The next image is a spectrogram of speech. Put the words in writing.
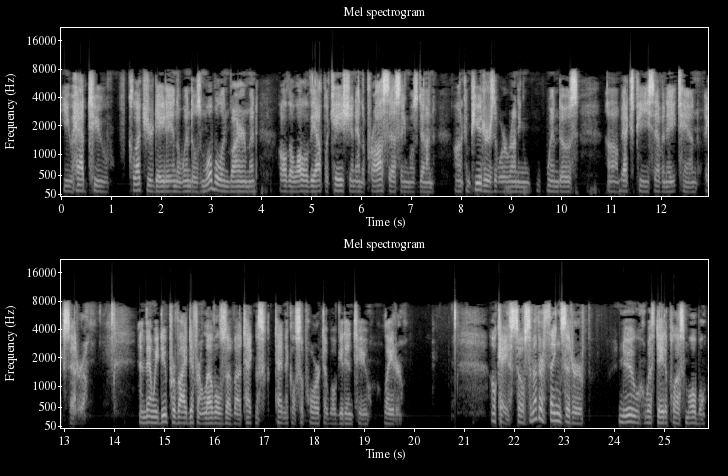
you had to collect your data in the Windows mobile environment although all of the application and the processing was done on computers that were running Windows um, XP 7, 8, 10, etc. And then we do provide different levels of uh, technical support that we'll get into later. Okay, so some other things that are new with Data Plus Mobile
